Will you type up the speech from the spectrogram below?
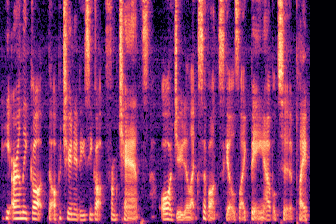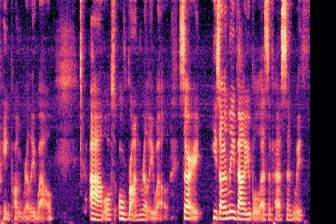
he only got the opportunities he got from chance or due to like savant skills, like being able to play ping pong really well um, or, or run really well. So he's only valuable as a person with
